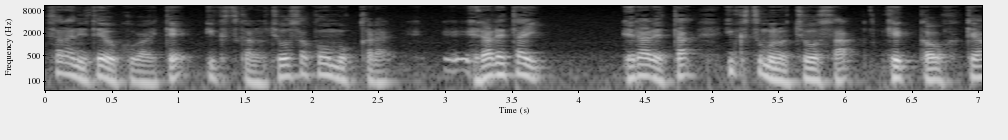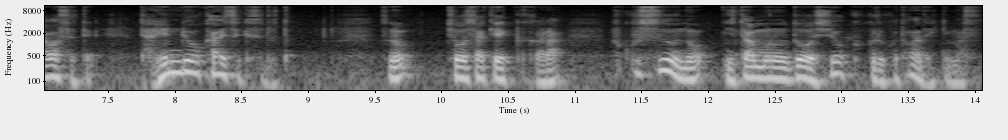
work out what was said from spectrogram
さらに手を加えていくつかの調査項目から得られたい得られたいくつもの調査結果を掛け合わせて多変量解析すると。その調査結果から複数の似た者同士をくくることができます。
